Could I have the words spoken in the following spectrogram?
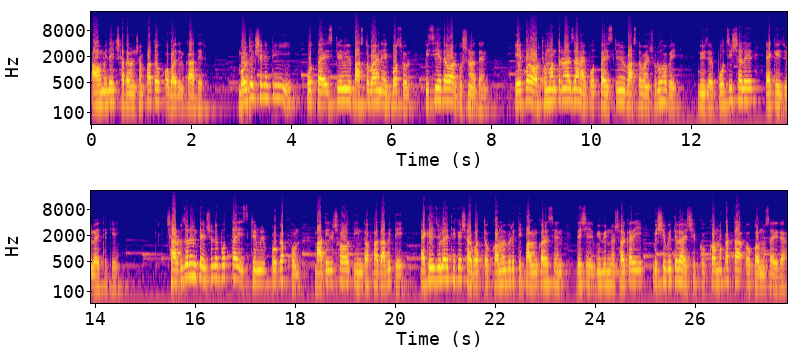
আওয়ামী লীগ সাধারণ সম্পাদক ওবায়দুল কাদের। বৈঠক শেষে তিনি প্রত্যয় স্কিমের বাস্তবায়ন এক বছর পিছিয়ে দেওয়ার ঘোষণা দেন। এরপর অর্থ মন্ত্রণালয় জানায় প্রত্যয় স্কিমের বাস্তবায়ন শুরু হবে দুই হাজার পঁচিশ সালের একই জুলাই থেকে। সার্বজনীন পেনশনের প্রত্যয় স্কিমের প্রজ্ঞাপন বাতিল সহ তিন দফা দাবিতে একই জুলাই থেকে সর্বাত্মক কর্মবিরতি পালন করেছেন দেশের বিভিন্ন সরকারি বিশ্ববিদ্যালয়ের শিক্ষক কর্মকর্তা ও কর্মচারীরা।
